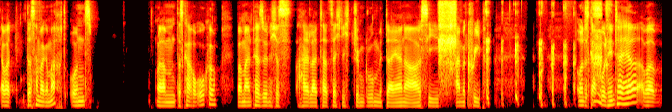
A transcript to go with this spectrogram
Aber das haben wir gemacht und ähm, das Karaoke war mein persönliches Highlight tatsächlich Jim Groom mit Diana RC I'm a Creep. Und es gab wohl hinterher, aber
